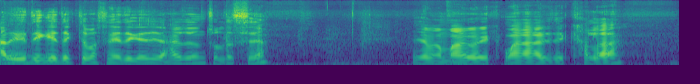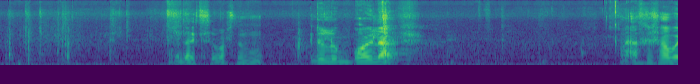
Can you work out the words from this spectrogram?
আর এদিকে দেখতে পাচ্ছেন এদিকে যে আয়োজন চলতেছে। এই যে আমার মার ওই মার যে খালা দেখতে পাচ্ছেন এটা হলো ব্রয়লার। আজকে সবাই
